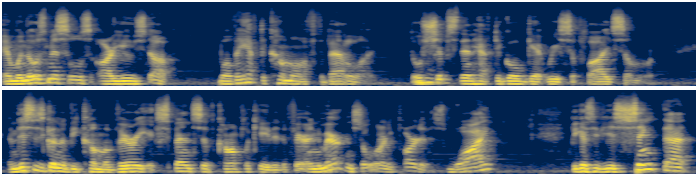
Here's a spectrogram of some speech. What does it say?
and when those missiles are used up, well, they have to come off the battle line. Those mm-hmm. ships then have to go get resupplied somewhere. And this is going to become a very expensive, complicated affair. And Americans don't want any part of this. Why? Because if you sink that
